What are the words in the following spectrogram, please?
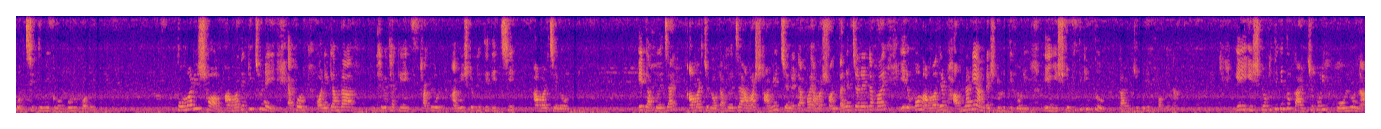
করছি, তুমি গ্রহণ করো। তোমারই সব, আমাদের কিছু নেই। এখন অনেকে আমরা ভেবে থাকি, ঠাকুর, আমি ইষ্টভীতি দিচ্ছি, আমার যেন এটা হয়ে যায়, আমার জন্য ওটা হয়ে যায়, আমার স্বামীর জন্য এটা হয়, আমার সন্তানের জন্য এটা হয়। এরকম আমাদের ভাবনা নিয়ে আমরা ইষ্টভীতি করি। এই ইষ্টভীতি কিন্তু কার্যকরী হবে না। এই ইষ্টভীতি কিন্তু কার্যকরী হলো না।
